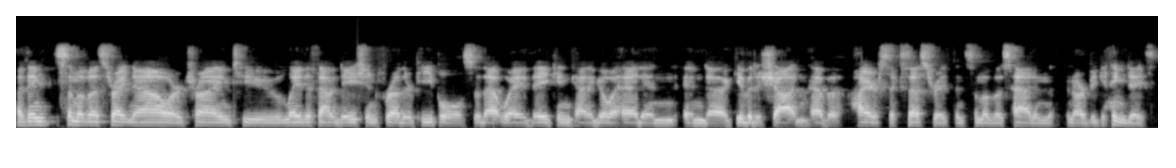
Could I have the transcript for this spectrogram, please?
I think some of us right now are trying to lay the foundation for other people so that way they can kind of go ahead and, and uh, give it a shot and have a higher success rate than some of us had in, in our beginning days.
